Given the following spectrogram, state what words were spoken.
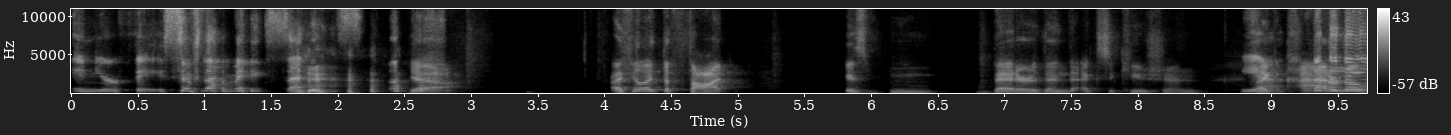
in your face, if that makes sense. yeah. I feel like the thought is m- better than the execution. Yeah. Like, I- but I the don't thing know.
